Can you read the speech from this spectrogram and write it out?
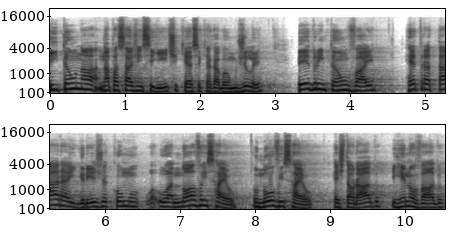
Então, na, na passagem seguinte, que é essa que acabamos de ler, Pedro então vai retratar a igreja como a nova Israel, o novo Israel, restaurado e renovado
